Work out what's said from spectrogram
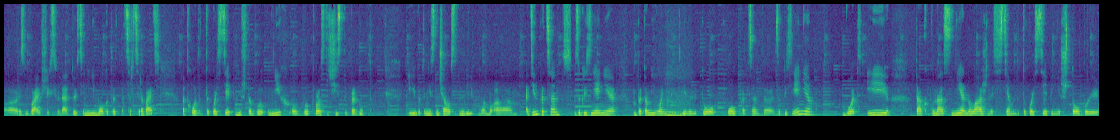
э, развивающихся, да, то есть они не могут отсортировать отходы до такой степени, чтобы у них э, был просто чистый продукт. И вот они сначала установили, по-моему, 1% э, загрязнения, потом его они передвинули до полпроцента загрязнения, вот, и так как у нас не налажена система до такой степени, чтобы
